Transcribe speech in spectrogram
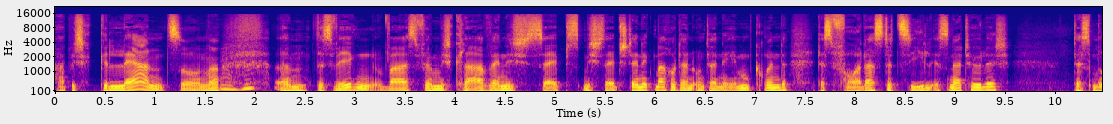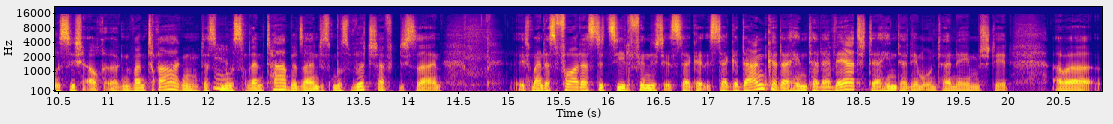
hab ich gelernt. So, ne? Mhm. Ähm, deswegen war es für mich klar, wenn ich selbst, mich selbstständig mache oder ein Unternehmen gründe, das vorderste Ziel ist natürlich, das muss sich auch irgendwann tragen. Das ja. muss rentabel sein, das muss wirtschaftlich sein. Ich meine, das vorderste Ziel, finde ich, ist der, ist der Gedanke dahinter, der Wert, der hinter dem Unternehmen steht. Aber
